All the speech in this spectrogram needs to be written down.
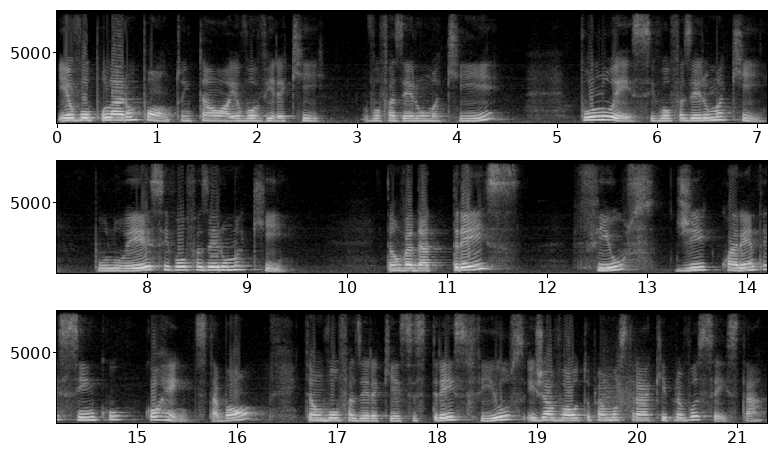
eu vou pular um ponto. Então, ó, eu vou vir aqui vou fazer uma aqui, pulo esse, vou fazer uma aqui, pulo esse e vou fazer uma aqui. Então, vai dar três fios de 45 correntes, tá bom? Então, vou fazer aqui esses três fios e já volto para mostrar aqui para vocês, tá?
